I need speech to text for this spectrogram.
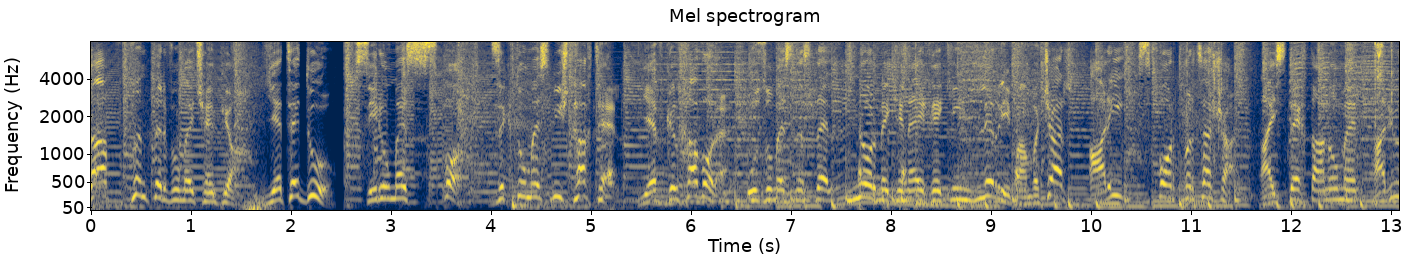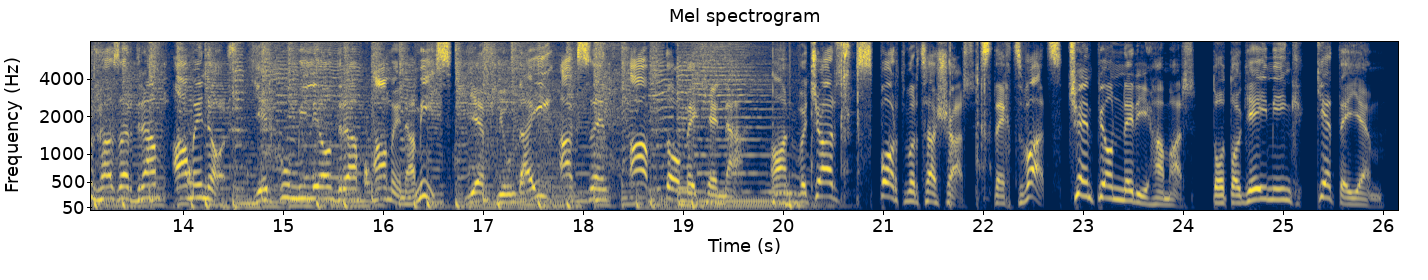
շտապ փնտրվում է չեմպիոն։ Եթե դու սիրում ես սպորտ, ձգտում ես միշտ հաղթել եւ գլխավորը ուզում ես նստել նոր մեքենայի ղեկին լրիվ անվճար, արի սպորտ մրցաշար։ Այստեղ տանում են 100.000 դրամ ամեն օր, 2 միլիոն դրամ ամեն ամիս եւ Hyundai Accent ավտոմեքենա։ Անվճար սպորտ մրցաշար, ստեղծված չեմպիոնների համար։ Totogaming.am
